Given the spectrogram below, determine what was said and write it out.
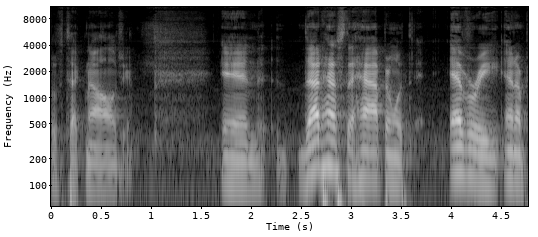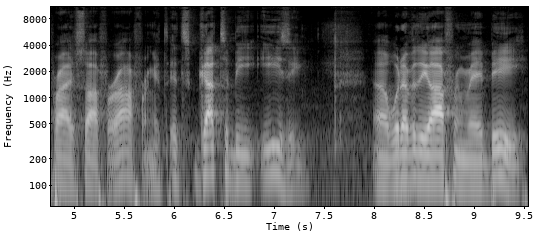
of technology. And that has to happen with every enterprise software offering. It, it's got to be easy, uh, whatever the offering may be.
